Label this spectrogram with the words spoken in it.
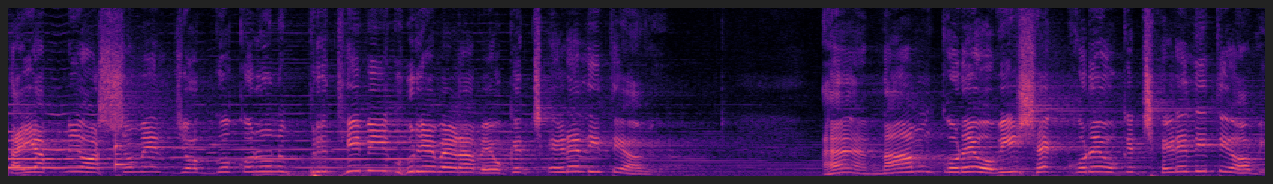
তাই আপনি অশ্বমের যজ্ঞ করুন, পৃথিবী ঘুরে বেড়াবে, ওকে ছেড়ে দিতে হবে। হ্যাঁ নাম করে, অভিষেক করে ওকে ছেড়ে দিতে হবে।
